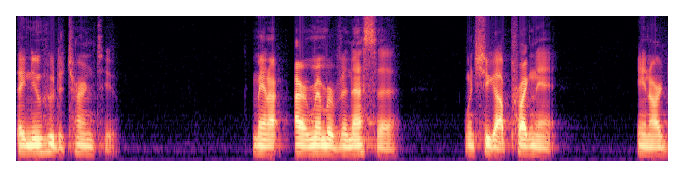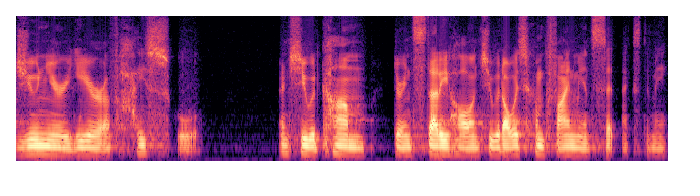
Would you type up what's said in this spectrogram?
They knew who to turn to. Man, I, I remember Vanessa when she got pregnant in our junior year of high school. And she would come during study hall and she would always come find me and sit next to me.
